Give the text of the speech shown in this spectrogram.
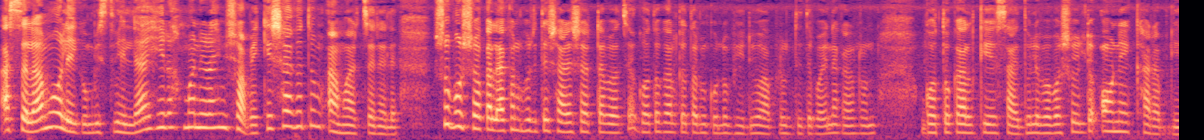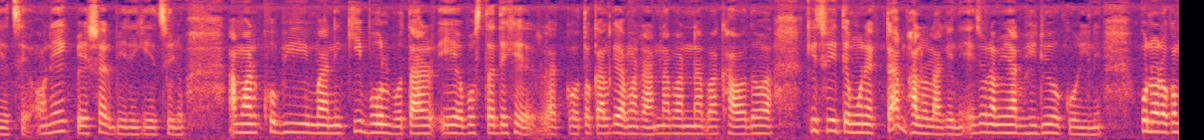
আসসালামু আলাইকুম বিসমিল্লাহ রহমান রাহিম। সবাইকে স্বাগতম আমার চ্যানেলে। শুভ সকাল, এখন ঘড়িতে সাড়ে সাতটা বাজে। গতকালকে তো আমি কোনো ভিডিও আপলোড দিতে পারি না, কারণ গতকালকে সাইদুলের বাবার শরীরটা অনেক খারাপ গিয়েছে, অনেক প্রেশার বেড়ে গিয়েছিল। আমার খুবই মানে কি বলব, তার এই অবস্থা দেখে গতকালকে আমার রান্না বান্না বা খাওয়া দাওয়া কিছুই তেমন একটা ভালো লাগেনি। এই জন্য আমি আর ভিডিও করিনি। কোনো রকম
